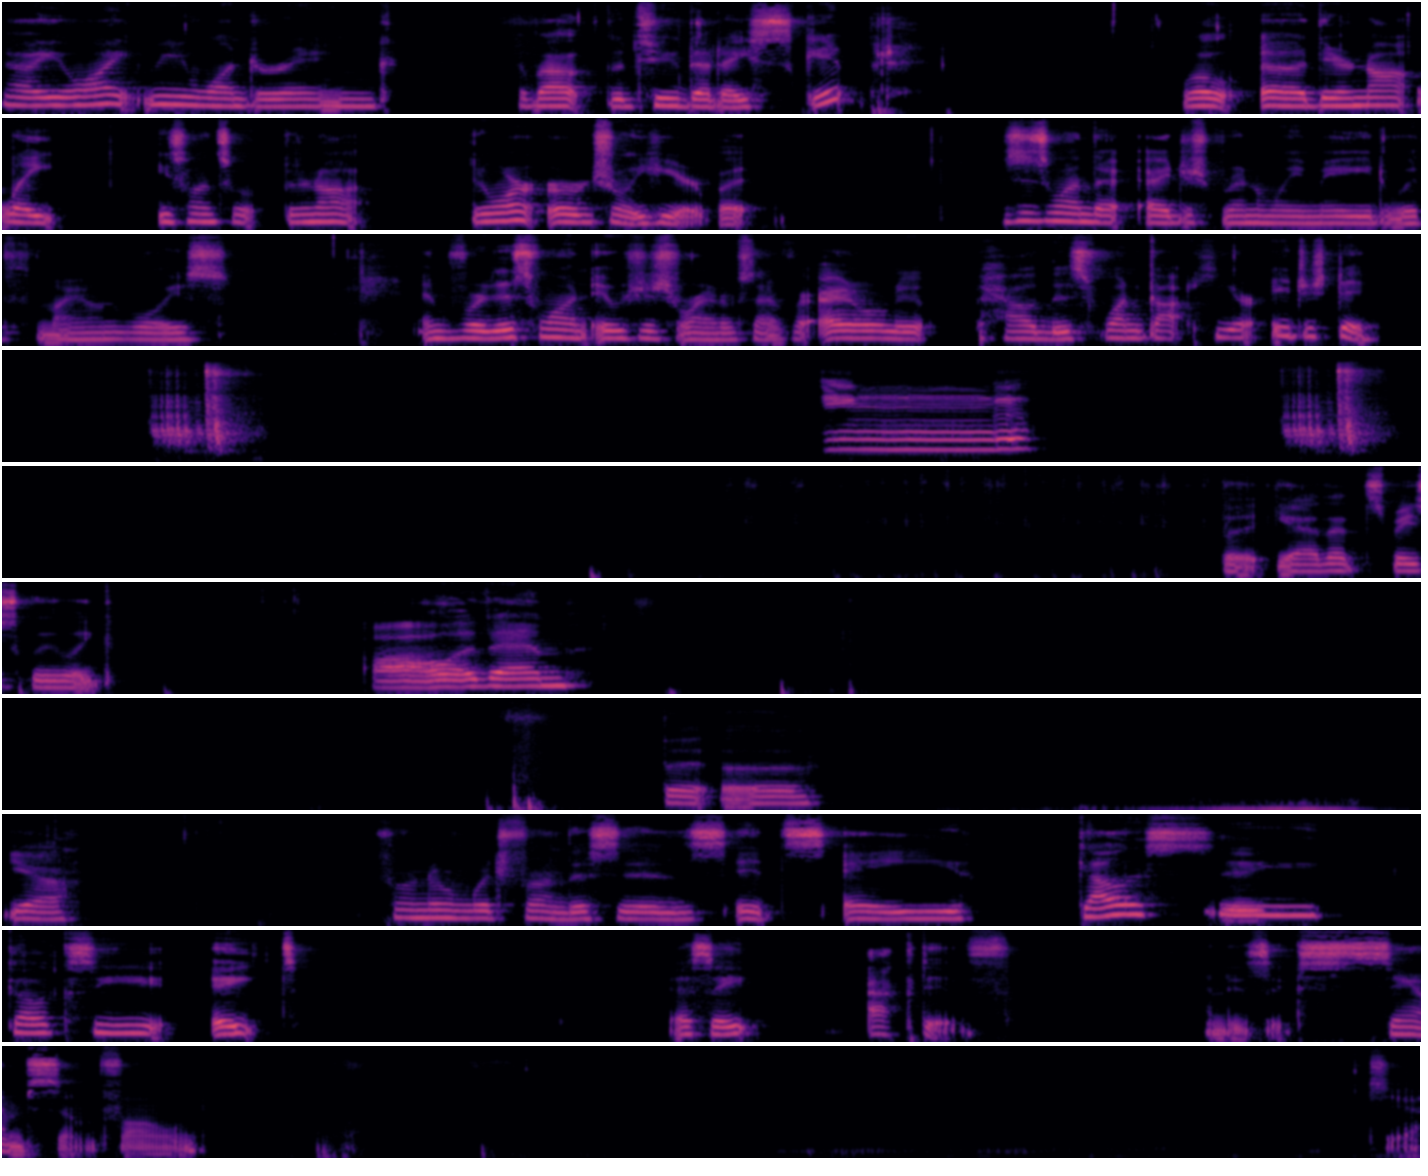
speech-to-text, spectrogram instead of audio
Now, you might be wondering about the two that I skipped. Well, uh, they're not like these ones. They're not. They weren't originally here, but this is one that I just randomly made with my own voice. And for this one, it was just random sound. I don't know how this one got here. It just did. But yeah, that's basically like all of them. But uh yeah. If you're wondering which phone this is, it's a Galaxy Galaxy 8 S8 Active and a Samsung phone. So, yeah.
